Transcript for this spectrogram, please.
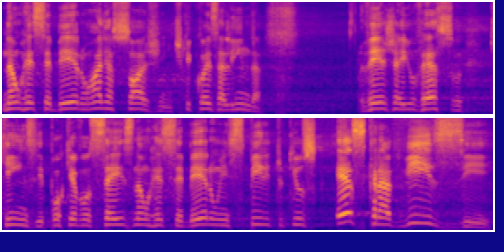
não receberam, olha só, gente, que coisa linda. Veja aí o verso 15: porque vocês não receberam um espírito que os escravize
